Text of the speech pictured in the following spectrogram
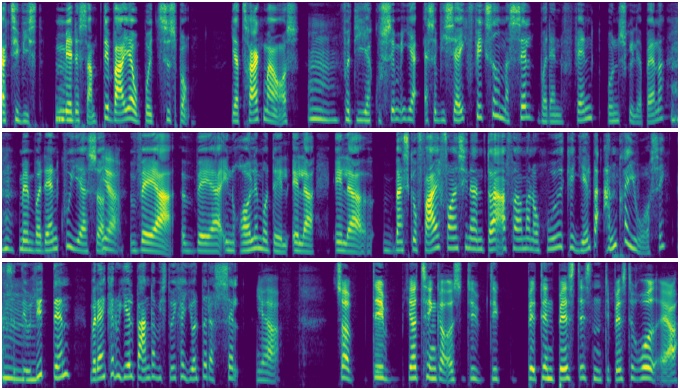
aktivist mm. med det samme. Det var jeg jo på et tidspunkt. Jeg trak mig også, Mm. fordi jeg kunne simpelthen, jeg, altså hvis jeg ikke fikset mig selv, hvordan fanden, undskyld, jeg banner, Mhm. men hvordan kunne jeg så Ja. være, være en rollemodel, eller, eller man skal jo feje foran sin anden dør, før man overhovedet kan hjælpe andre jo også, ikke? Altså, mm. det er jo Mm. lidt den. Hvordan kan du hjælpe andre, hvis du ikke har hjulpet dig selv? Ja. Så det, jeg tænker også, det, det, den bedste, sådan, det bedste råd er,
